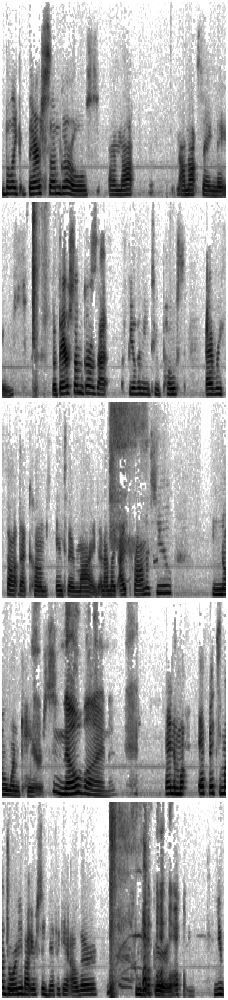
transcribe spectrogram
But like there are some girls I'm not I'm not saying names, but there are some girls that feel the need to post every thought that comes into their mind. And I'm like, I promise you, no one cares. No one. And mo- if it's a majority about your significant other, girl, you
